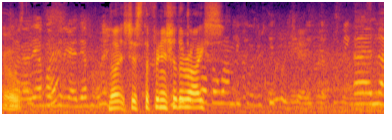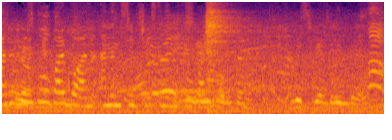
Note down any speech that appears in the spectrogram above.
Oh. No, it's just the finish of the race. The one before the. Uh, no, I think it was four by one and then super chase and then four by four. Which we are doing there.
